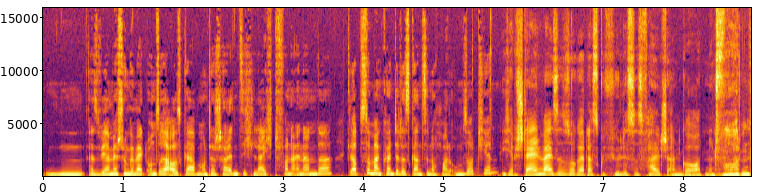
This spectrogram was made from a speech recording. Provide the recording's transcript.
also wir haben ja schon gemerkt, unsere Ausgaben unterscheiden sich leicht voneinander. Glaubst du, man könnte das Ganze nochmal umsortieren? Ich habe stellenweise sogar das Gefühl, es ist falsch angeordnet worden.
